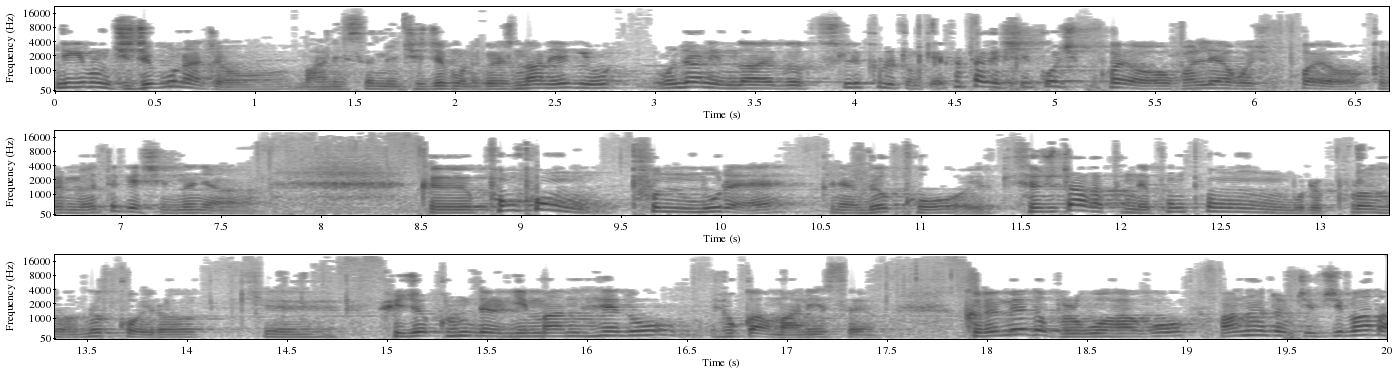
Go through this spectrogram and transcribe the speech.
이게 보면 지저분하죠. 많이 쓰면 지저분해. 그래서 나는 여기 원장님 나 이거 슬리커를 좀 깨끗하게 씻고 싶어요. 관리하고 싶어요. 그러면 어떻게 씻느냐? 그 퐁퐁 푼 물에 그냥 넣고 이렇게 세숫자 같은데 퐁퐁 물을 풀어서 넣고 이렇게 휘적 흔들기만 해도 효과가 많이 있어요. 그럼에도 불구하고 아난좀 찝찝하다.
